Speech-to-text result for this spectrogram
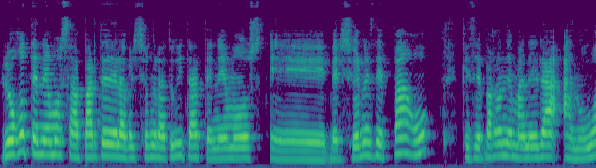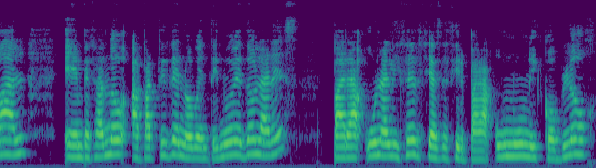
Luego tenemos, aparte de la versión gratuita, tenemos eh, versiones de pago que se pagan de manera anual, empezando a partir de 99 dólares para una licencia, es decir, para un único blog.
